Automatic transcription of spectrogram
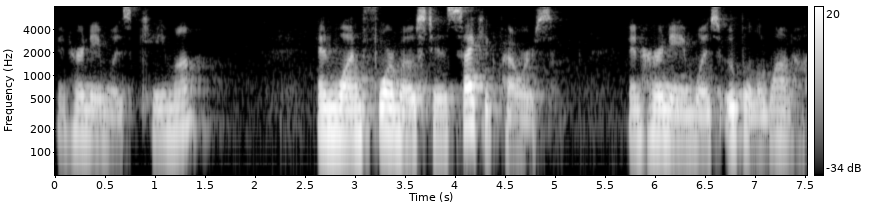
and her name was Khema, and one foremost in psychic powers, and her name was Uppalavanna.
